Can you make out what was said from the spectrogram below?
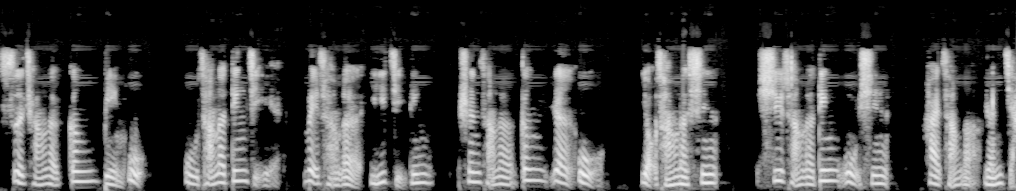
巳藏了庚丙戊，午藏了丁己，未藏了乙己丁，申藏了庚壬戊，酉藏了辛，戌藏了丁戊辛，亥藏了壬甲。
